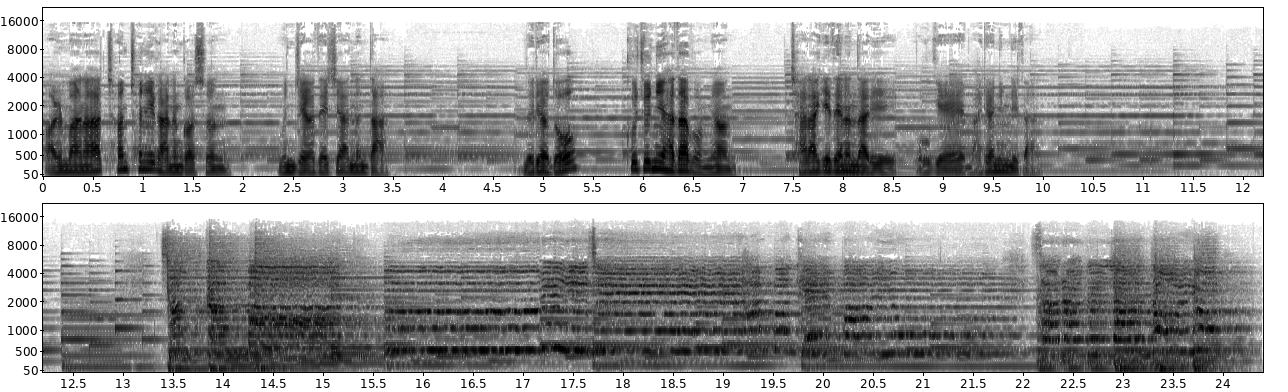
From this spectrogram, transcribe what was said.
얼마나 천천히 가는 것은 문제가 되지 않는다. 느려도 꾸준히 하다 보면 잘하게 되는 날이 오게 마련입니다. 잠깐만 우리 이제 한번 해봐요 사랑을 나눠요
